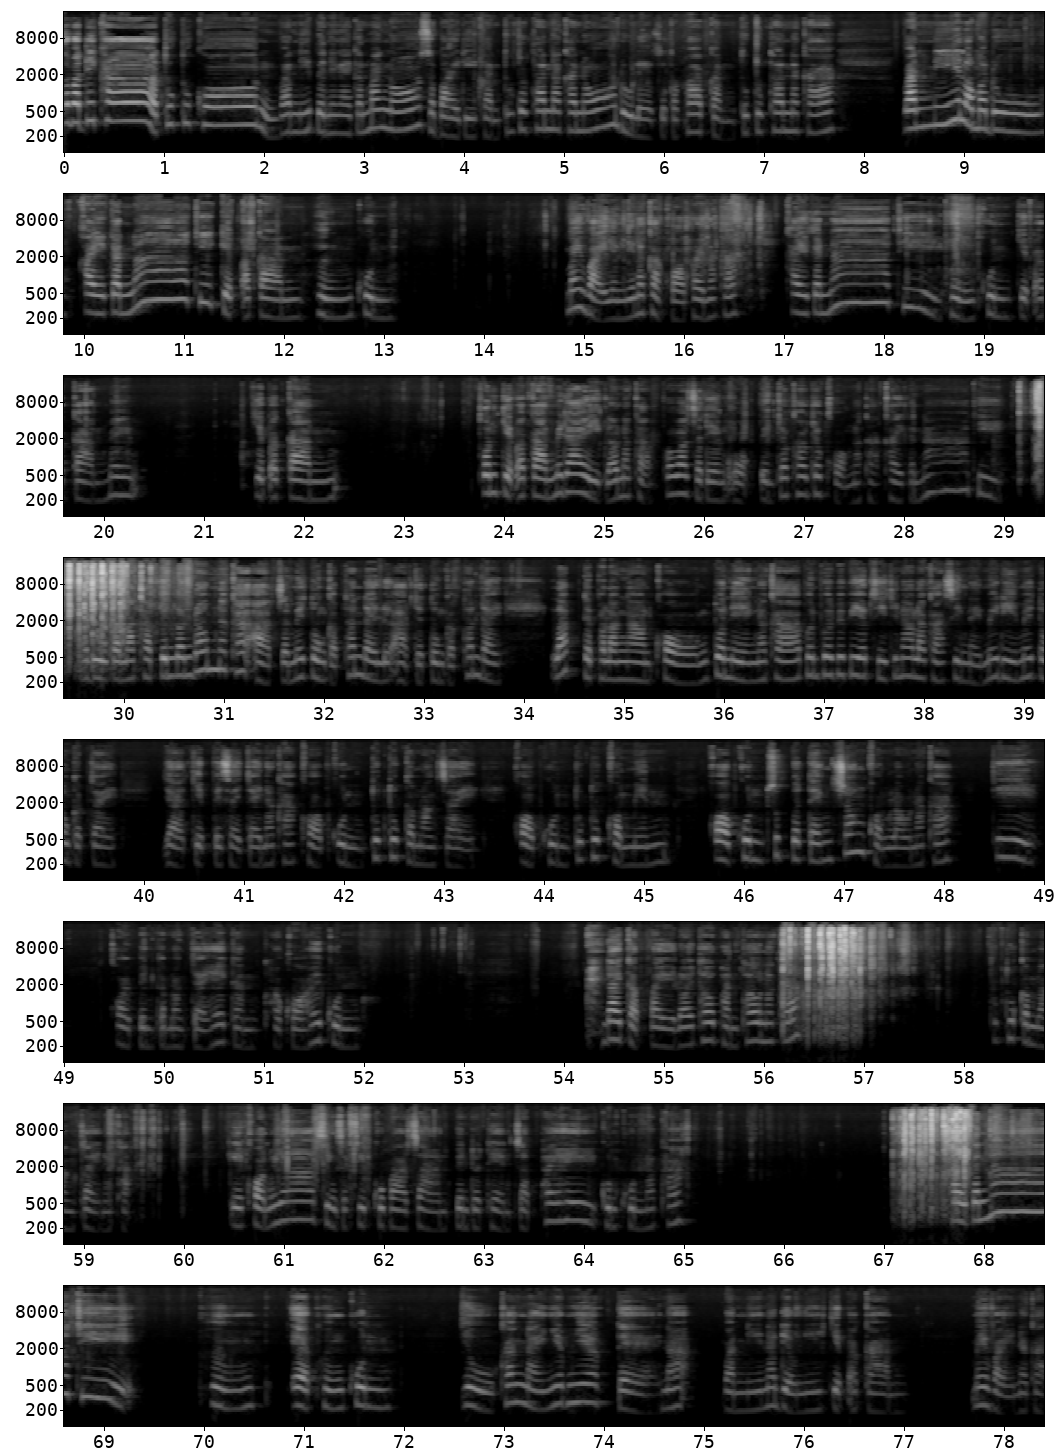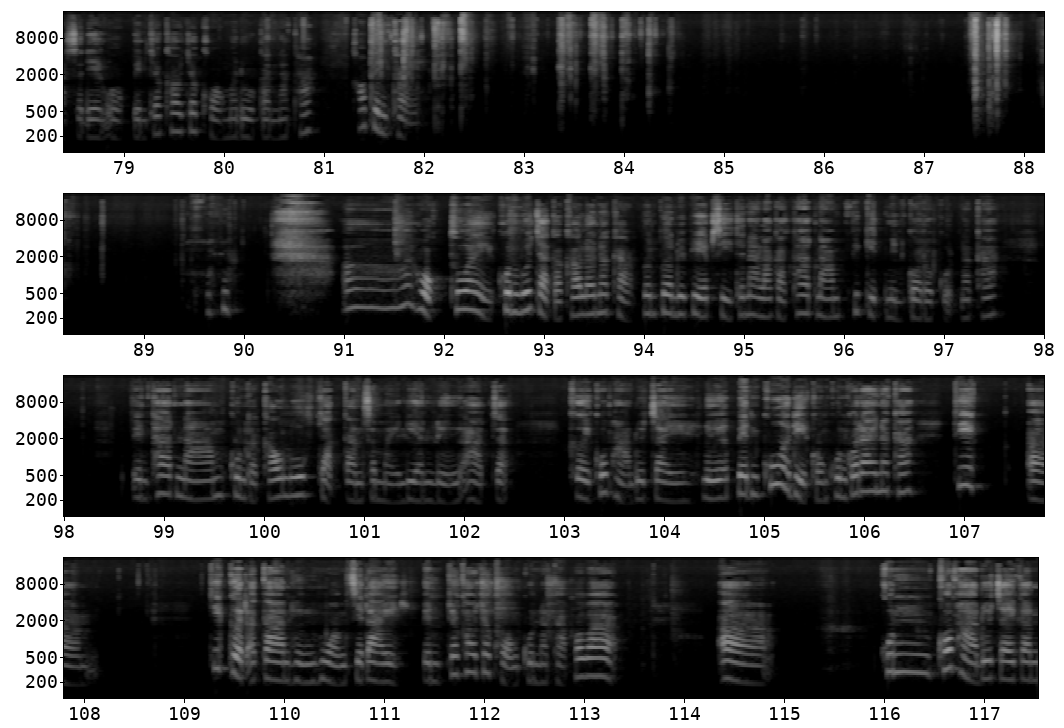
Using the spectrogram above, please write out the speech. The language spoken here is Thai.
สวัสดีค่ะ ทุกๆคน วันนี้เป็นยังไงกันบ้างเนาะสบายดีกันทุกๆท่านนะคะเนาะดูแลสุขภาพกันทุกๆท่านนะคะ วันนี้เรามาดูใครกันหน้าที่เก็บอาการหึงคุณ ไม่ไหวอย่างนี้นะคะขออภัยนะคะ ใครกันหน้าที่หึงคุณเจ็บอาการไม่เจ็บอาการ ทนเก็บอาการไม่ได้อีกแล้วนะคะ เพราะว่าแสดงออกเป็นเจ้าเข้าเจ้าของนะคะ ใครกันหน้าที่ มาดูกันนะคะ เป็นรอนดอมนะคะ อาจจะไม่ตรงกับท่านใด หรืออาจจะตรงกับท่านใด รับแต่พลังงานของตัวเองนะคะ เพื่อนเพื่อนพี่พีเอฟซีที่น่ารักค่ะสิ่งไหนไม่ดีไม่ตรงกับใจ อย่าเก็บไปใส่ใจนะคะ ขอบคุณทุกๆกำลังใจ ขอบคุณทุกๆคอมเมนต์ขอบคุณซุปเปอร์แตงช่องของเรานะคะ ที่คอยเป็นกำลังใจให้กันขอขอให้คุณ ได้กลับไปร้อยเท่าพันเท่านะคะ ทุกๆกำลังใจนะคะ เกขออนุญาตสิ่งศักดิ์สิทธิ์ครูบาอาจารย์เป็นตัวแทนจับไพ่ให้คุณคุณนะคะใครกันหน้าที่หึงแอบหึงคุณอยู่ข้างในเงียบๆแต่ณวันนี้นะเดี๋ยวนี้เจ็บอาการไม่ไหวนะคะ แสดงออกเป็นเจ้าเข้าเจ้าของมาดูกันนะคะ เขาเป็นใคร เออหกถ้วย คุณรู้จักกับเขาแล้วนะคะ เพื่อนเพื่อนพีเอฟซีที่น่ารักกับธาตุน้ำพิกิตมินกรกฎนะคะ เป็นธาตุน้ำคุณกับเขารู้จักกันสมัยเรียนหรืออาจจะเคยคบหาดูใจ หรือเป็นคู่อดีตของคุณก็ได้นะคะ ที่ที่เกิดอาการหึงหวงเสียดายเป็นเจ้าเข้าเจ้าของคุณนะคะ เพราะว่าคุณคบหาดูใจกัน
